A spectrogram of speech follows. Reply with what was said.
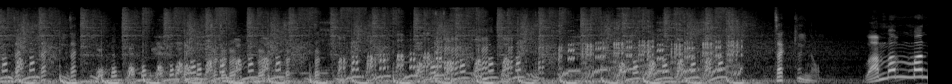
マンワンマンザッキーザッキーワンマンワンマンワンマンワンマンワンマンワンマンワンマンワンマンワンマンワンマンワンマンワンマンワンマンワンマンワンマンワンマンワンマンワンマンワンマンワンキンワワンマンマンワンマンワンマンマンワ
